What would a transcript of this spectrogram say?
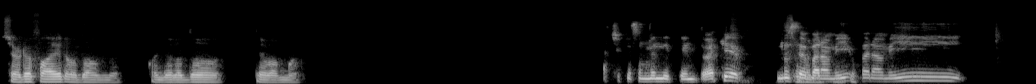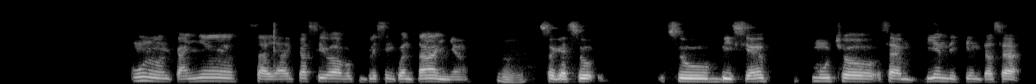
Certified o dónde? ¿Cuál de los dos te va más? Es que son bien distintos. Es que, no sé, para mí, para mí, uno, en Kanye, o sea, ya casi va a cumplir 50 años. Mm. O sea, que su, su visión es mucho, o sea, bien distinta. O sea,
